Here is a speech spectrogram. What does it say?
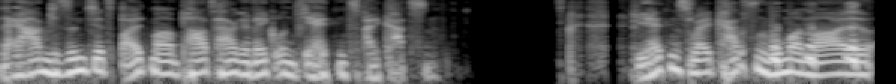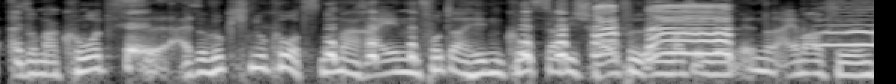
naja, wir sind jetzt bald mal ein paar Tage weg und wir hätten zwei Katzen. Wir hätten zwei Katzen, wo man mal, also mal kurz, äh, also wirklich nur kurz, nur mal rein, Futter hin, kurz da die Schaufel, irgendwas in, in den Eimer füllen.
